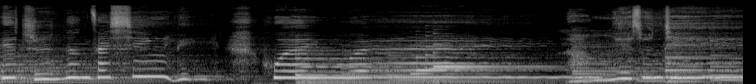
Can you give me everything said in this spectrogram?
也只能在心里回味。人的瞬间。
